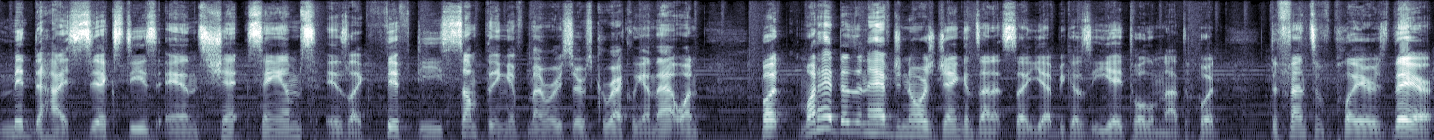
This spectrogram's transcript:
mid to high 60s, and Sh Sam's is like 50 something if memory serves correctly on that one. But Muthead doesn't have Janoris Jenkins on its site yet because EA told him not to put defensive players there.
